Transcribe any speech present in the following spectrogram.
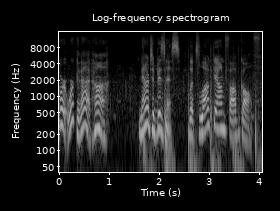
Short work of that, huh? Now to business. Let's lock down Fob Golf.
